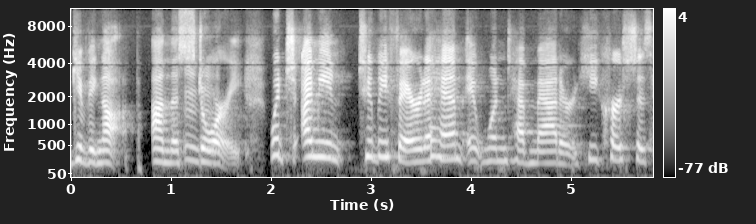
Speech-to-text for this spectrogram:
giving up on the Mhm. story which i mean to be fair to him it wouldn't have mattered he cursed his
